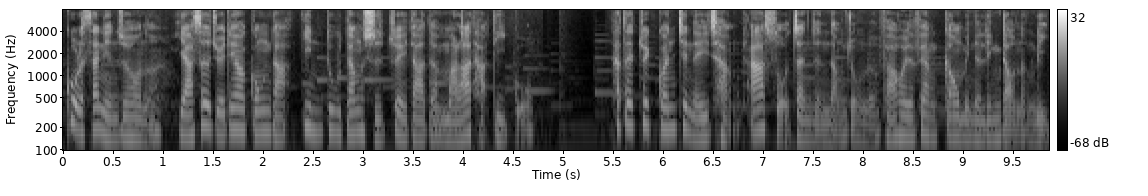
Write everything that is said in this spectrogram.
过了三年之后呢，亚瑟决定要攻打印度当时最大的马拉塔帝国。他在最关键的一场阿索战争当中呢，发挥了非常高明的领导能力。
